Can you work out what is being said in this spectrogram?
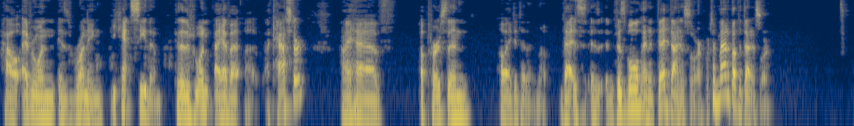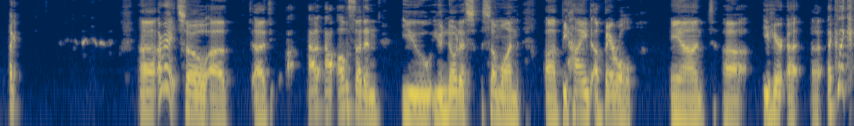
how everyone is running. You can't see them because there's one. I have a, a a caster. I have a person. Oh, I did have that up. That is, is invisible and a dead dinosaur, which I'm mad about the dinosaur. Okay. Uh, all right. So, uh, uh, all, of a sudden, you you notice someone uh, behind a barrel, and uh, you hear a, a, a click.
